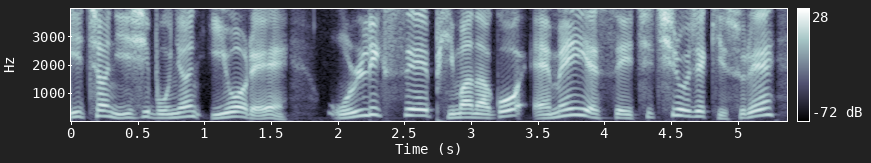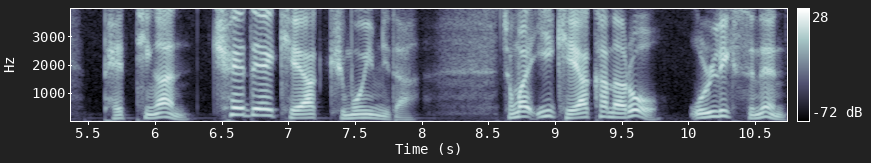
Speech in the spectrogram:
2025년 2월에 올릭스에 비만하고 MASH 치료제 기술에 베팅한 최대 계약 규모입니다. 정말 이 계약 하나로 올릭스는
